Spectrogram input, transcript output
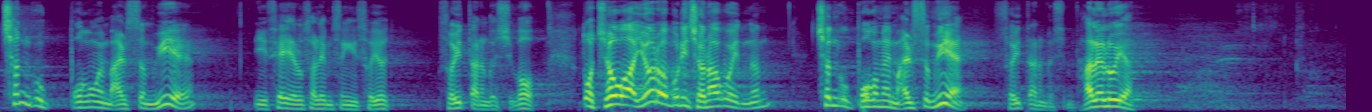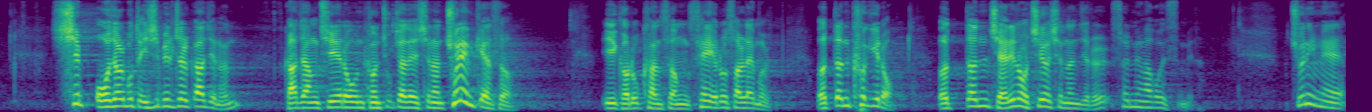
천국 복음의 말씀 위에 이 새 예루살렘 성이 서, 서 있다는 것이고 또 저와 여러분이 전하고 있는 천국 복음의 말씀 위에 서 있다는 것입니다. 할렐루야. 15절부터 21절까지는 가장 지혜로운 건축자 되시는 주님께서 이 거룩한 성 새 예루살렘을 어떤 크기로 어떤 재리로 지으셨는지를 설명하고 있습니다. 주님의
